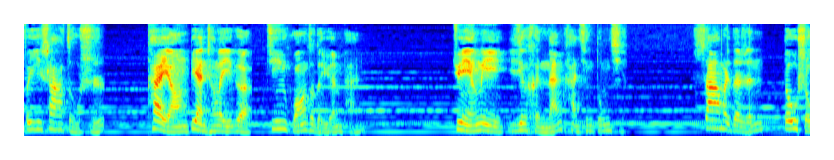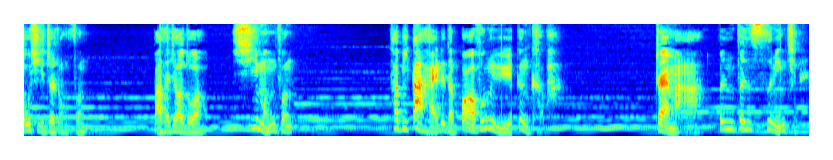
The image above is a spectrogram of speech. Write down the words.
飞沙走石，太阳变成了一个金黄色的圆盘。军营里已经很难看清东西了。沙漠里的人都熟悉这种风，把它叫做西蒙风。它比大海里的暴风雨更可怕。战马纷纷嘶鸣起来，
